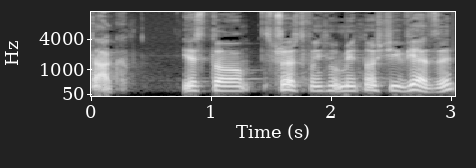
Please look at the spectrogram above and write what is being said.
Tak, jest to sprzedaż Twoich umiejętności i wiedzy,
